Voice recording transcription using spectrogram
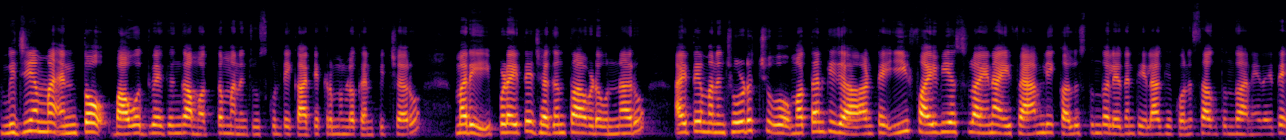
విజయమ్మ ఎంతో భావోద్వేగంగా మొత్తం మనం చూసుకుంటే ఈ కార్యక్రమంలో కనిపించారు. మరి ఇప్పుడైతే జగన్తో ఆవిడ ఉన్నారు. అయితే మనం చూడొచ్చు మొత్తానికి అంటే ఈ ఫైవ్ ఇయర్స్లో అయినా ఈ ఫ్యామిలీ కలుస్తుందో లేదంటే ఇలాగే కొనసాగుతుందో అనేది అయితే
